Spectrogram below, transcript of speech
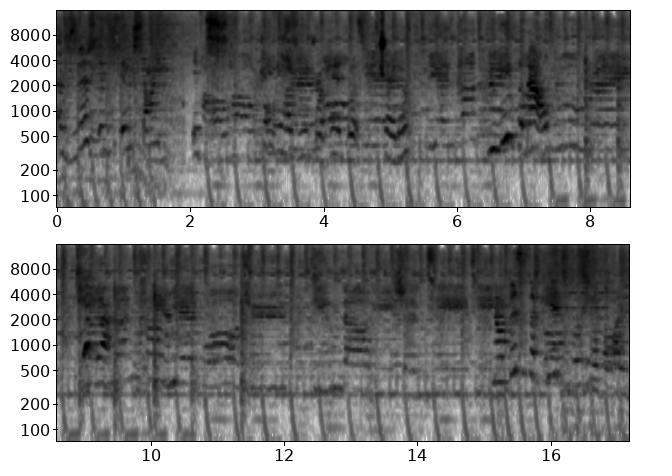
And this is inside, it probably has room for a head, but try it. You need the mouth. Now this is a kid's version of the lion.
